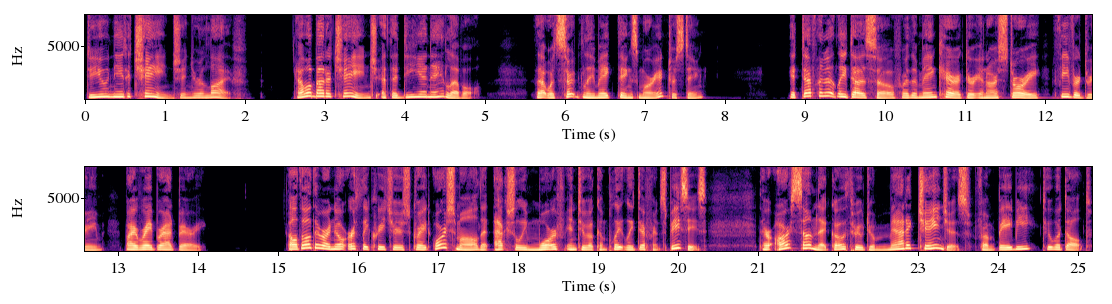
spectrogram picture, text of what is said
Do you need a change in your life? How about a change at the DNA level? That would certainly make things more interesting. It definitely does so for the main character in our story, Fever Dream, by Ray Bradbury. Although there are no earthly creatures, great or small, that actually morph into a completely different species, there are some that go through dramatic changes from baby to adult.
